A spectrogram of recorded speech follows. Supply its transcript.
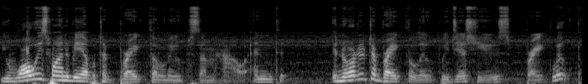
You always want to be able to break the loop somehow. And in order to break the loop, we just use break loop.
